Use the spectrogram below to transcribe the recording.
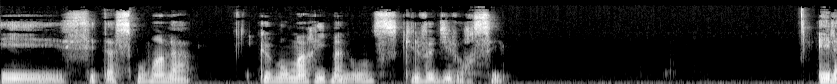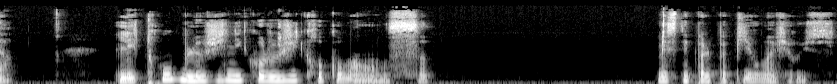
Et c'est à ce moment-là que mon mari m'annonce qu'il veut divorcer. Et là, les troubles gynécologiques recommencent. Mais ce n'est pas le papillomavirus.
